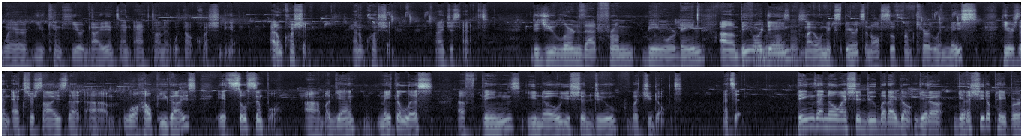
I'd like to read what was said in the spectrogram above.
where you can hear guidance and act on it without questioning it. I don't question. I don't question. I just act. Did you learn that from being ordained? Um, being From ordained, my own experience, and also from Caroline Myss. Here's an exercise that um, will help you guys. It's so simple. Um, again, make a list of things you know you should do, but you don't. That's it. Things I know I should do, but I don't. Get a get a sheet of paper.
